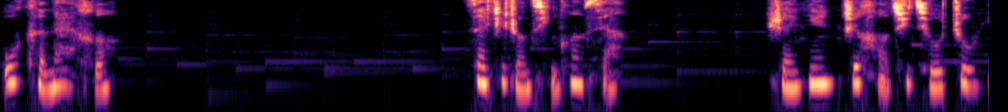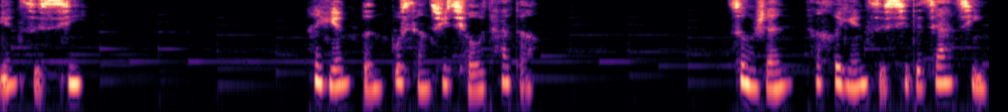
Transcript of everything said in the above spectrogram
无可奈何。在这种情况下。冉嫣只好去求助袁子熙。他原本不想去求他的，纵然他和袁子熙的家境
